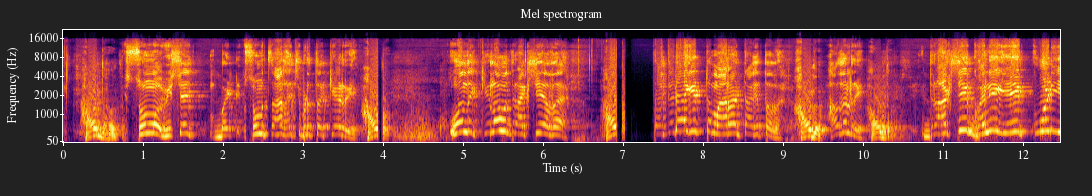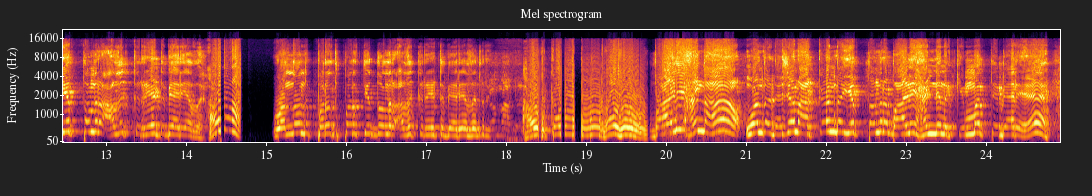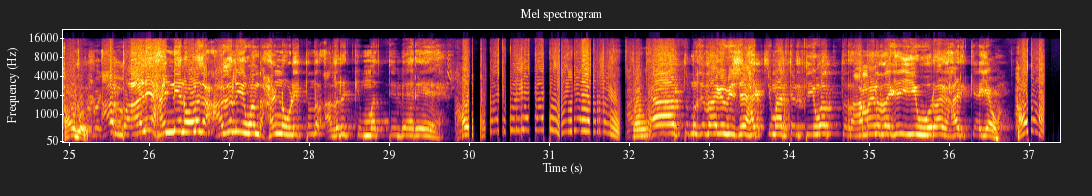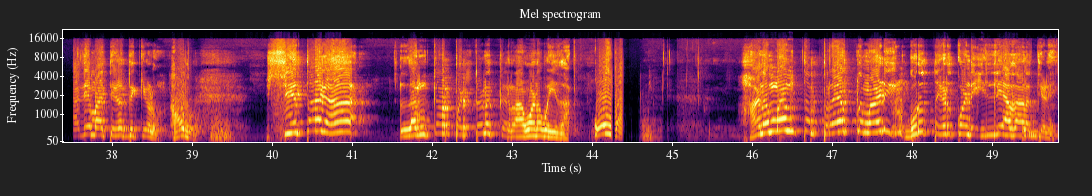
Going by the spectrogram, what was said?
ಸುಮ್ಮ ವಿಷಯ ಬಟ್ ಸುಮ್ಮ ಚಾರ್ ಹಚ್ಚಿಬಿಡ್ತ ಕೇಳ್ರಿ. ಹೌದು ಒಂದು ಕಿಲೋ ದ್ರಾಕ್ಷಿ ಅದ. ತಗಡಾಗಿಟ್ಟು ಮಾರಾಟ ಆಗತ್ತದ. ಹೌದು ಹೌದಲ್ರಿ? ಹೌದು ದ್ರಾಕ್ಷಿ ಗೊನೆಗೆ ಕೂಡಿ ಇತ್ತಂದ್ರ ಅದಕ್ಕೆ ರೇಟ್ ಬೇರೆ ಅದ. ಒಂದೊಂದು ಪರತ್ ಪರತ್ ಇದ್ದು ಅಂದ್ರೆ ಅದಕ್ಕೆ ರೇಟ್ ಬೇರೆ ಅದಲ್ರಿ. ಬಾಳಿ ಹಣ್ಣ ಒಂದು ಡಜನ್ ಅಕ್ಕಂದ ಇತ್ತಂದ್ರ ಬಾಳಿ ಹಣ್ಣಿನ ಕಿಮ್ಮತ್ತೆ ಬೇರೆ. ಹೌದು. ಆ ಬಾಳಿ ಹಣ್ಣಿನ ಒಳಗ ಅಗಲಿ ಒಂದು ಹಣ್ಣು ಉಳಿತಂದ್ರ ಅದ್ರ ಕಿಮ್ಮತ್ತೆ ಬೇರೆ. ಆಧ್ಯಾತ್ಮಕದಾಗ ವಿಷಯ ಹಚ್ಚಿ ಮಾತಾಡ್ತಿ ಇವತ್ತು ರಾಮಾಯಣದಾಗೆ ಈ ಊರಾಗ ಹಾಡಿಕೆ ಆಗ್ಯಾವ. ಅದೇ ಮಾತು ಹೇಳ್ತಿ ಕೇಳು. ಹೌದು. ಶೀತಾಗ ಲಂಕಾ ಪಟ್ಟಣಕ್ಕೆ ರಾವಣ ಒಯ್ದ. ಹೋಯ್ದ ಹನುಮಂತ ಪ್ರಯತ್ನ ಮಾಡಿ ಗುರುತು ಹಿಡ್ಕೊಂಡು ಇಲ್ಲಿ ಅದಾಳ ಅಂತೇಳಿ.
